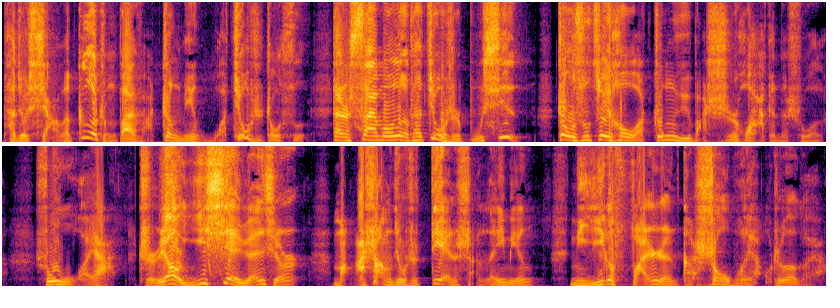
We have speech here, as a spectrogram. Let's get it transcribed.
他就想了各种办法证明我就是宙斯，但是塞莫勒他就是不信。宙斯最后啊，终于把实话跟他说了：“说我呀，只要一现原形，马上就是电闪雷鸣。你一个凡人可受不了这个呀。”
